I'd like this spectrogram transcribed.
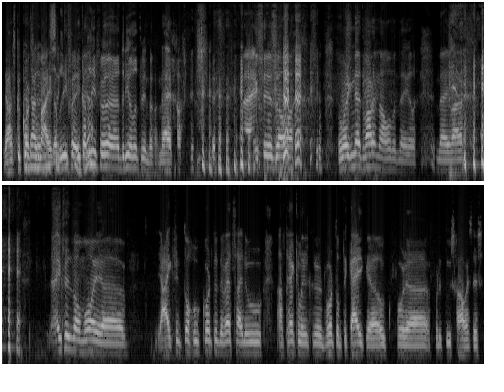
Ja, dat is te kort voor mij. Ik had liever, ik had liever 320. Nee, gaf. nee, ik vind het wel. dan word ik net warm na 190. Nee, maar. nee, ik vind het wel mooi. Ja, ik vind toch hoe korter de wedstrijden, hoe aantrekkelijker het wordt om te kijken. Ook voor de, voor de toeschouwers. Dus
